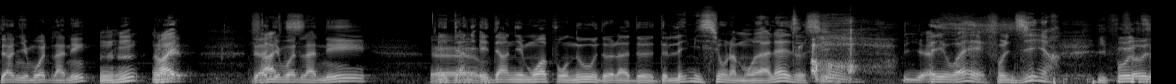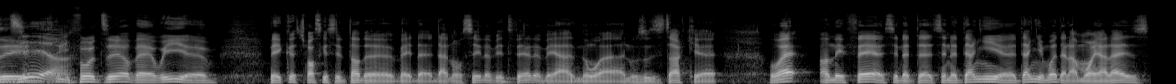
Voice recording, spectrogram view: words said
dernier mois de l'année. Mhm, Ouais. Ouais. Dernier Facts. mois de l'année. Et, Euh, dernier, et dernier mois pour nous de, la, de, de l'émission La Montréalaise aussi. yes. Et ouais, faut le dire. Il faut, Faut le dire. dire. Il faut le dire. Ben oui. euh, ben écoute, je pense que c'est le temps de, ben, d'annoncer là, vite fait là, ben, à, nos, à nos auditeurs que, ouais, en effet, c'est notre, c'est notre dernier, euh, dernier mois de la Montréalaise.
